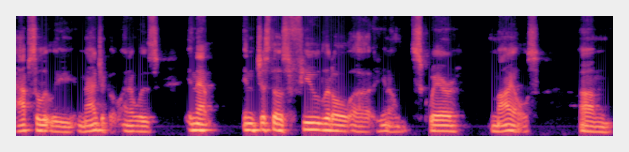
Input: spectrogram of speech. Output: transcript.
absolutely magical. And it was in that, in just those few little, uh, you know, square miles, um,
